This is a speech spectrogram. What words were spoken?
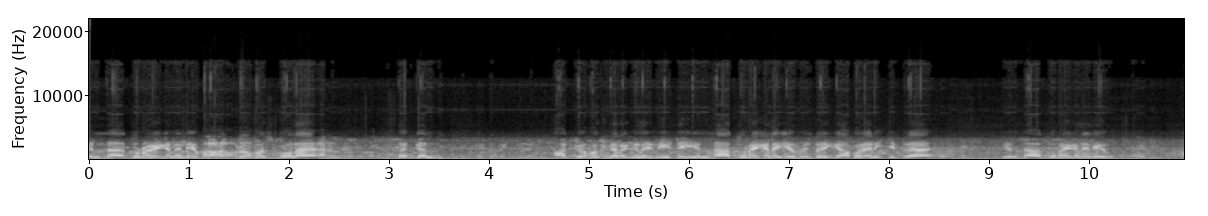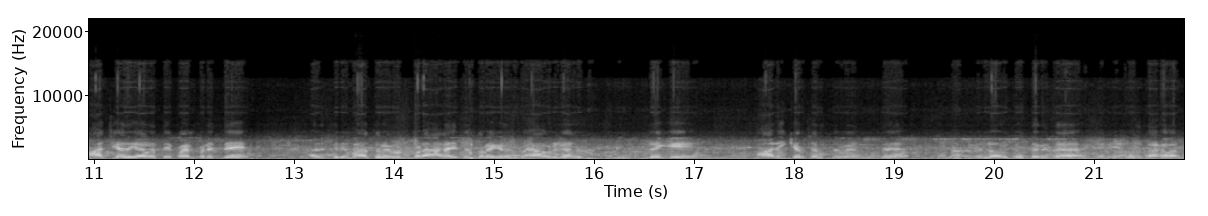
எல்லா துறைகளிலையும் ஆக்டோபஸ் போல தங்கள் ஆக்டோபஸ் கரங்களை நீட்டி எல்லா துறைகளையும் இன்றைக்கு அபகரிக்கின்ற எல்லா துறைகளிலும் ஆட்சி அதிகாரத்தை பயன்படுத்தி அது சினிமா துறை உட்பட அனைத்து துறைகளிலுமே அவர்கள் இன்றைக்கு ஆதிக்கம் செலுத்துவது எல்லோருக்கும் தெரிந்த ஒரு தகவல்.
